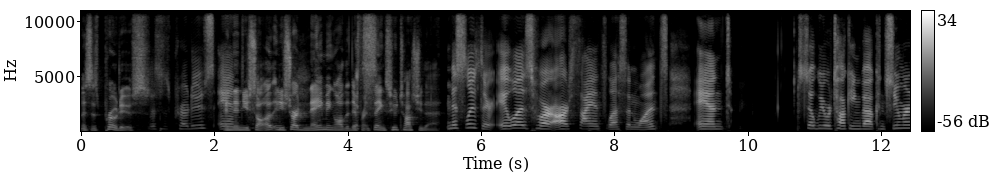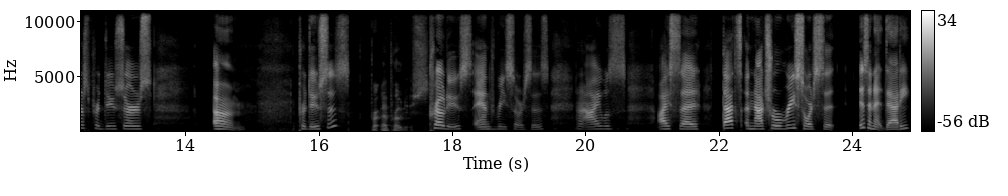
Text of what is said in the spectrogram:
this is produce." This is produce And, then you saw, and you started naming all the different things. Who taught you that? Miss Luther, it was for our science lesson once, and so we were talking about consumers, producers, um, produces, Pro, uh, produce. produce, and resources. And I was, I said, "That's a natural resource, isn't it, Daddy?"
